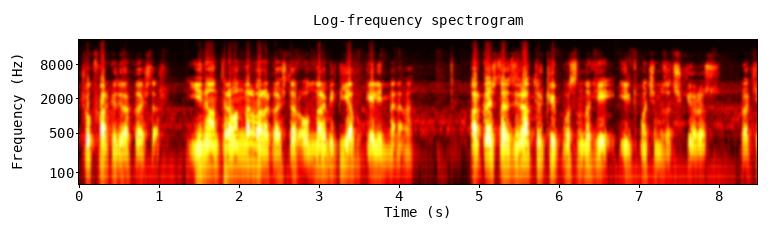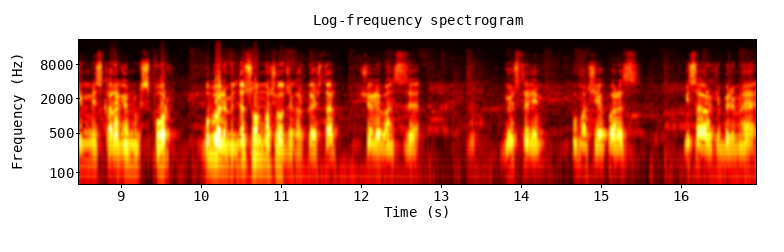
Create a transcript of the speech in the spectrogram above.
çok fark ediyor arkadaşlar. Yeni antrenmanlar var arkadaşlar. Onları bir, bir yapıp geleyim ben hemen. Arkadaşlar Ziraat Türkiye Kupası'ndaki ilk maçımıza çıkıyoruz. Rakibimiz Karagümrük Spor. Bu bölümünde son maç olacak arkadaşlar. Şöyle ben size göstereyim. Bu maçı yaparız. Bir sonraki bölüme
